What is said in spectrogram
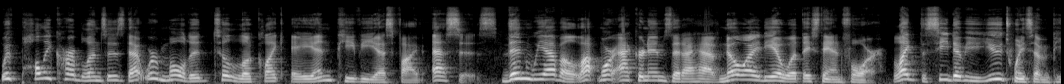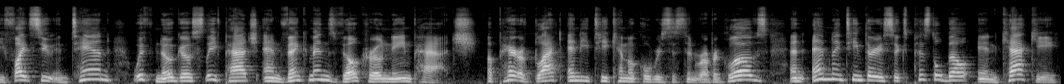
with polycarb lenses that were molded to look like AN-PVS-5Ss. Then we have a lot more acronyms that I have no idea what they stand for, like the CWU-27P flight suit in tan with no-go sleeve patch and Venkman's Velcro name patch, a pair of black NDT chemical resistant rubber gloves, an M1936 pistol belt in khaki,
